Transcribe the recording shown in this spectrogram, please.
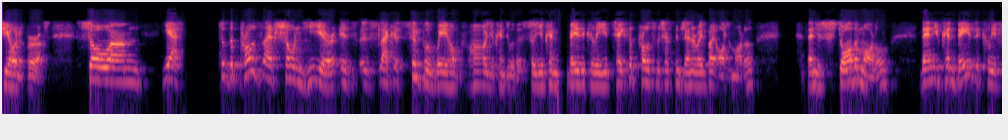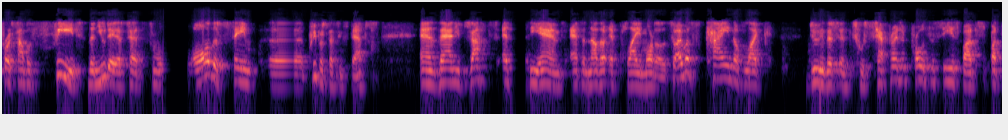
see how it works. So um, yes, so the process I've shown here is, is like a simple way of how you can do this. So you can basically take the process which has been generated by AutoModel, then you store the model, then you can basically, for example, feed the new data set through all the same uh, pre-processing steps, and then you just at the end add another apply model. So I was kind of like doing this in two separated processes, but but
